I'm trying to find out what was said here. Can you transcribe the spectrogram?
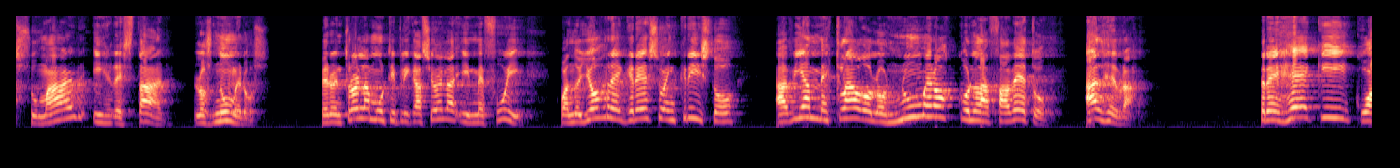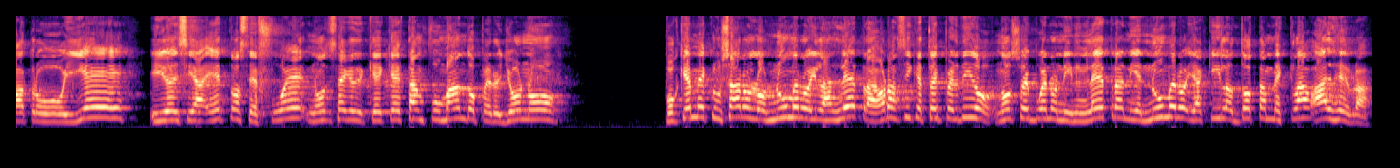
sumar y restar los números, pero entró en la multiplicación y me fui. Cuando yo regreso en Cristo, habían mezclado los números con el alfabeto, álgebra. 3X, 4Y, y yo decía, esto se fue, no sé qué, están fumando, pero yo no. ¿Por qué me cruzaron los números y las letras? Ahora sí que estoy perdido. No soy bueno ni en letras ni en números y aquí los dos están mezclados, álgebra.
